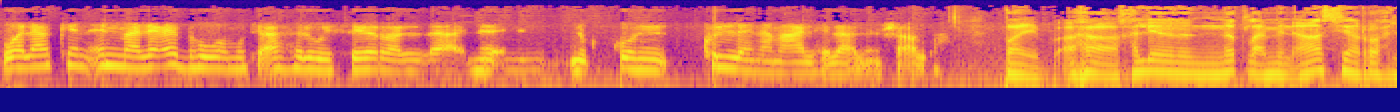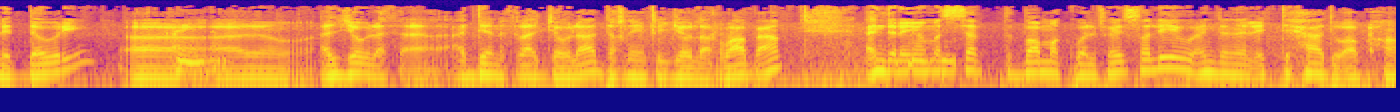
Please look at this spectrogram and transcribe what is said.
ولكن إن ما لعب هو متأهل ويصير نكون كلنا مع الهلال إن شاء الله. طيب خلينا نطلع من آسيا نروح للدوري. آه. آه الجولة عدينا ثلاث جولات داخلين في الجولة الرابعة. عندنا يوم السبت ضمك والفيصلي وعندنا الاتحاد وأبها.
